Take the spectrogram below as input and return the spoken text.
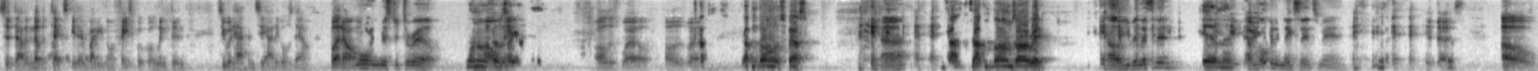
sent out another text get everybody on facebook or linkedin see what happens see how it goes down but um Morning, Mr. Terrell. Going on, Oh, fellas? How man. y'all all is well all is well dropping bombs, Pastor? Uh, Drop, dropping bombs already. oh, you've been listening? Yeah, man. I'm hoping it makes sense, man. it does. Oh,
